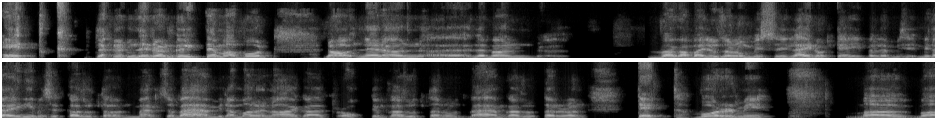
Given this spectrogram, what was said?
hetk, tähendab, need on kõik tema poolt. no need on, ütleme, on väga palju sõnu, mis ei läinud käibele, mida inimesed kasutavad märksa vähem, mida ma olen aeg-ajalt rohkem kasutanud, vähem kasutanud, on det-vormi. ma, ma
